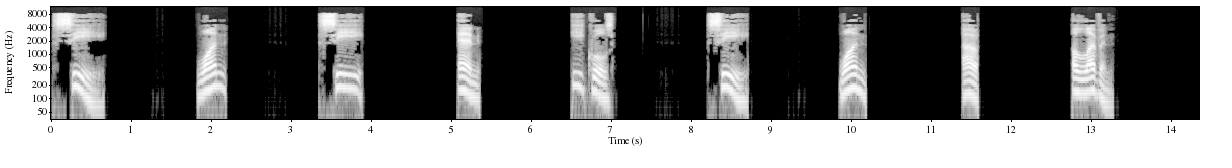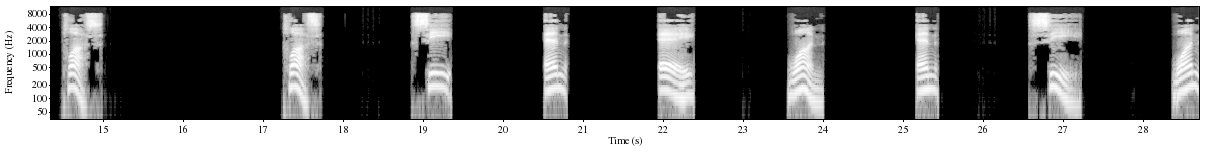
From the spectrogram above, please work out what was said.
c 1 c n equals c. 1 a. 11 plus. Plus. C. N. A. one. N. C. one.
